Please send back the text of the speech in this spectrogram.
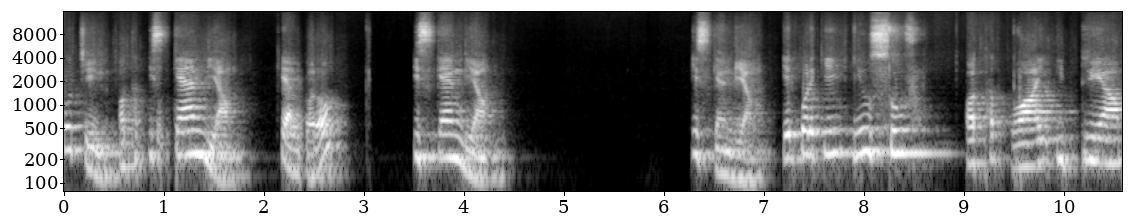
সচিন, অর্থাৎ স্ক্যান্ডিয়াম, খেয়াল করো। স্ক্যান্ডিয়াম। স্ক্যান্ডিয়াম এরপরে কি? ইউসুফ, অর্থাৎ ওয়াই, ইট্রিয়াম।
